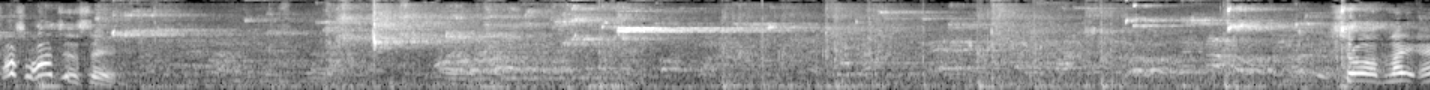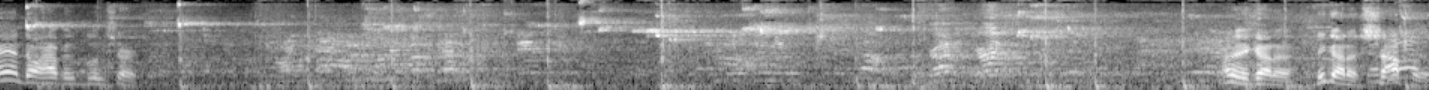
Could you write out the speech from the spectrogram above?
That's what I just said. Show up late and don't have his blue shirt. Oh, he got a he got a shopper.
